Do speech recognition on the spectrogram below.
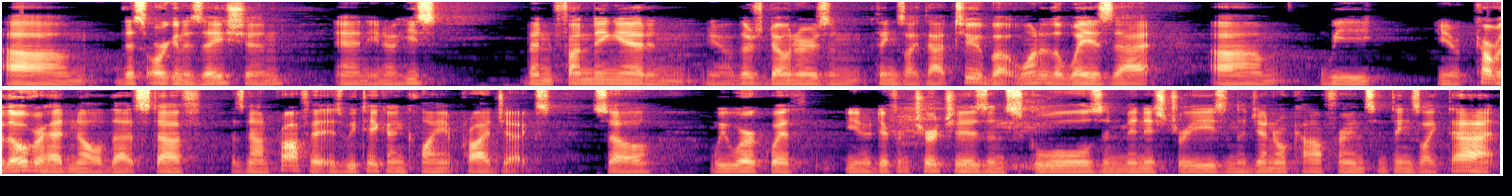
um, this organization, and you know he's been funding it, and you know, there's donors and things like that too. But one of the ways that um, we you know cover the overhead and all of that stuff as nonprofit is we take on client projects. So we work with you know different churches and schools and ministries and the general conference and things like that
